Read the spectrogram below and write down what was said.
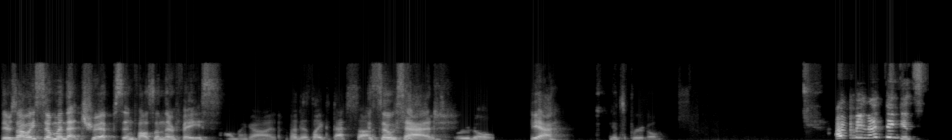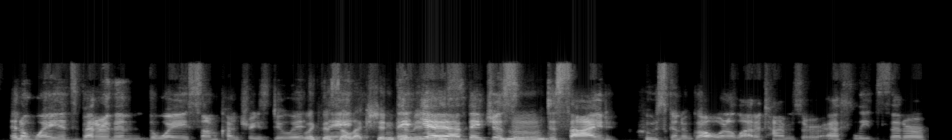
There's always someone that trips and falls on their face. Oh my God. But it's like that sucks. It's so just- sad. it's brutal. Yeah. It's brutal. I think it's in a way it's better than the way some countries do it. Like the They- selection they, committees. yeah, they just Mhm. decide who's going to go, and a lot of times there are athletes that are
